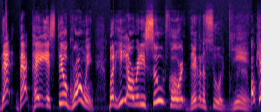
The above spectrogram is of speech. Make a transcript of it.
That back pay is still growing, but he already sued for Oh, it. they're gonna sue again. Okay,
